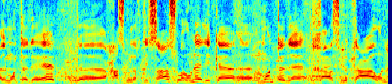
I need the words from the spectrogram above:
المنتديات آه، حسب الاختصاص وهنالك آه، منتدى خاص بالتعاون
